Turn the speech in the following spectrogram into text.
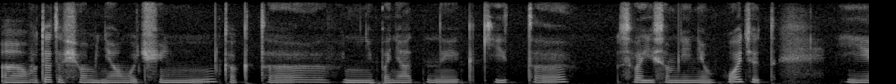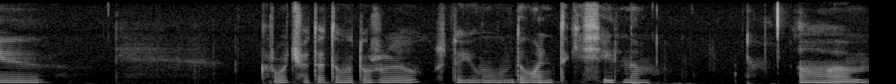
А вот это все меня очень как-то в непонятные какие-то свои сомнения вводит. И, короче, от этого тоже устаю довольно-таки сильно. Ну,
